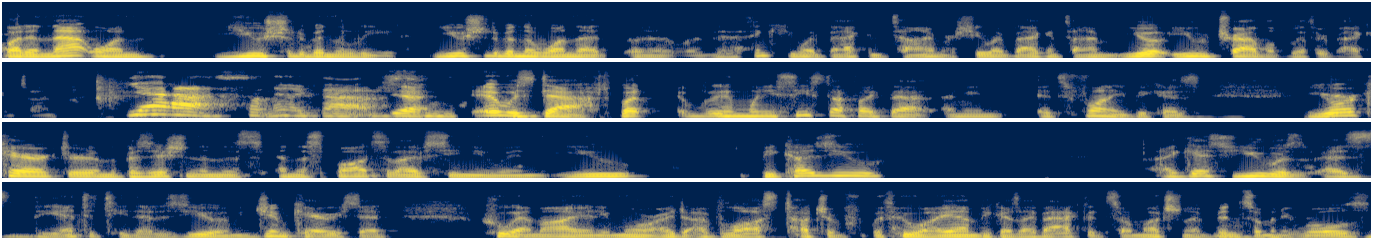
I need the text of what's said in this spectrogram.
but in that one you should have been the lead. You should have been the one that uh, i think you went back in time or she went back in time. You you traveled with her back in time. Yeah, something like that. yeah it was daft but when, when you see stuff like that i mean it's funny because your character and the position in this and the spots that i've seen you in you because you i guess you as as the entity that is you i mean jim carrey said who am i anymore? I, i've lost touch of with who i am because i've acted so much and i've been so many roles.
